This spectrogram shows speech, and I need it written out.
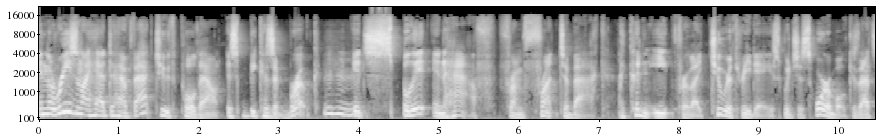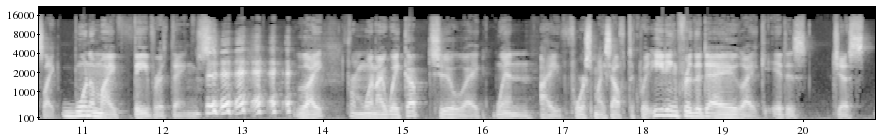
And the reason I had to have that tooth pulled out is because it broke. Mm-hmm. It split in half from front to back. I couldn't eat for like two or three days, which is horrible because that's like one of my favorite things. like from when I wake up to like when I force myself to quit eating for the day, like it is just.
